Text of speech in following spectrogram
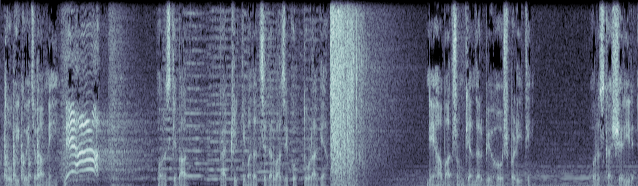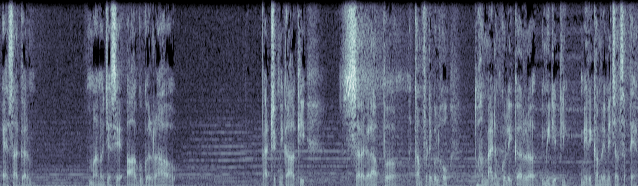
तो भी कोई जवाब नहीं। नेहा। और उसके बाद पैट्रिक की मदद से दरवाजे को तोड़ा गया। नेहा बाथरूम के अंदर बेहोश पड़ी थी। और उसका शरीर ऐसा गर्म मानो जैसे आग उगल रहा हो। पैट्रिक ने कहा कि सर अगर आप कंफर्टेबल हो हम मैडम को लेकर इमीडिएटली मेरे कमरे में चल सकते हैं।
